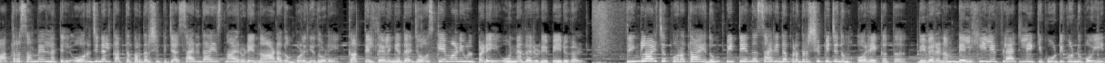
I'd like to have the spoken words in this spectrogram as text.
പത്രസമ്മേളനത്തിൽ ഒറിജിനൽ കത്ത് പ്രദർശിപ്പിച്ച സരിത എസ് നായരുടെ നാടകം പൊളിഞ്ഞതോടെ കത്തിൽ തെളിഞ്ഞത് ജോസ് കെ മാണി ഉൾപ്പെടെ ഉന്നതരുടെ പേരുകൾ തിങ്കളാഴ്ച പുറത്തായതും പിറ്റേന്ന് സരിത പ്രദർശിപ്പിച്ചതും ഒരേ കത്ത്. വിവരണം ഡൽഹിയിലെ ഫ്ളാറ്റിലേക്ക് കൂട്ടിക്കൊണ്ടുപോയി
